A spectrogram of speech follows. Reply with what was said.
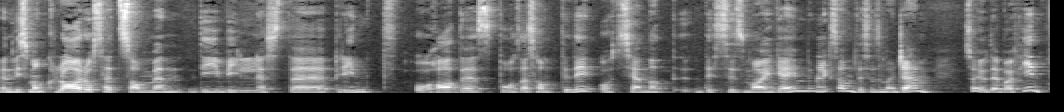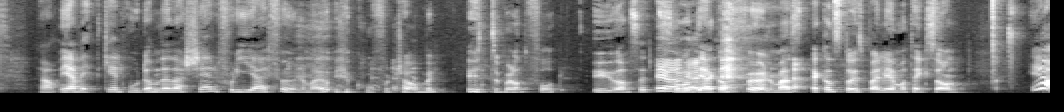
Men hvis man klarer å sette sammen de villeste print og ha det på seg samtidig, og kjenne at 'this is my game', liksom, 'this is my jam', så er jo det bare fint. Ja, men jeg vet ikke helt hvordan det der skjer, fordi jeg føler meg jo ukomfortabel ute blant folk uansett. Ja, Sånn at jeg kan føle meg Jeg kan stå i speilet hjemme og tenke sånn Ja,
